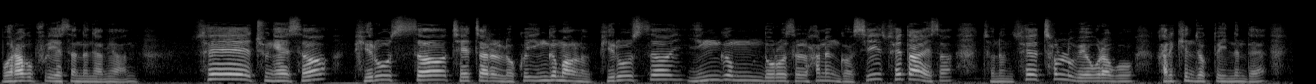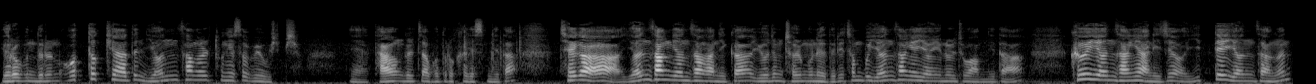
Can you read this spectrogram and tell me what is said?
뭐라고 풀이했었느냐면 쇠 중에서 비로소 제자를 넣고 임금왕을 넣고 비로소 임금 노릇을 하는 것이 쇠다 해서 저는 쇠철로 외우라고 가르친 적도 있는데 여러분들은 어떻게 하든 연상을 통해서 외우십시오. 예, 다음 글자 보도록 하겠습니다. 제가 연상 연상 하니까 요즘 젊은 애들이 전부 연상의 여인을 좋아합니다. 그 연상이 아니죠. 이때 연상은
